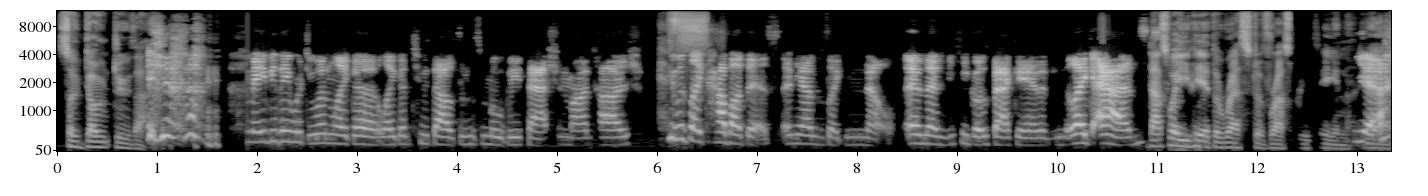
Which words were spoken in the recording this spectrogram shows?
so don't do that. yeah. Maybe they were doing like a like a 2000s movie fashion montage. He was like, "How about this?" And Yaz was like, "No," and then he goes back in and like adds. That's where you hear the rest of Rasputin. Yeah.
